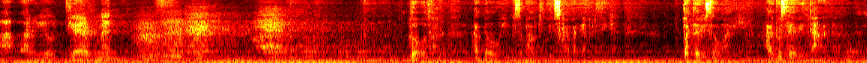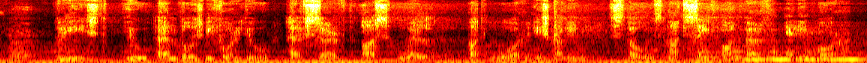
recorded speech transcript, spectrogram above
ah, are you German? Lord, I know he was about to discover everything. But there is no hurry. I was there in time. And those before you have served us well. But war is coming. Stone's not safe on Earth anymore.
